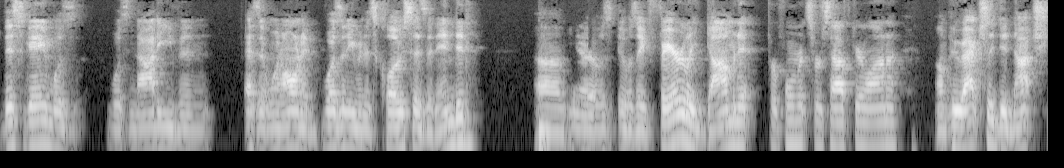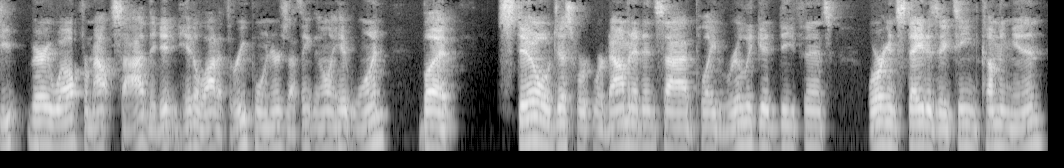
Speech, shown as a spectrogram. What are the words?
this game was was not even as it went on, it wasn't even as close as it ended. Um, you know, it was it was a fairly dominant performance for South Carolina, um, who actually did not shoot very well from outside. They didn't hit a lot of three pointers. I think they only hit one, but still just were, were dominant inside. Played really good defense. Oregon State is a team coming in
